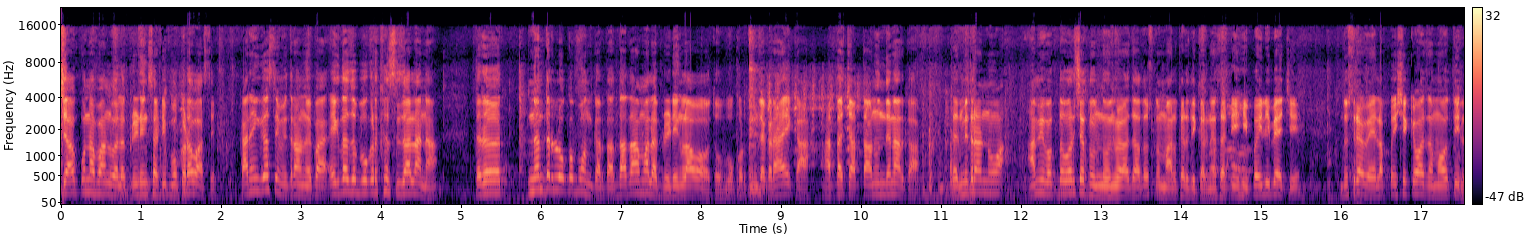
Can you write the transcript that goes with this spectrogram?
ज्या कोणा बांधवाला ब्रिडिंगसाठी बोकड हवा कारण की कसं आहे मित्रांनो हे पहा एकदा जर बोकड खस्ती झाला ना तर नंतर लोक फोन करतात दादा आम्हाला ब्रिडिंग लावा होतो बोकड तुमच्याकडे आहे का? आताच्या आत्ता आणून देणार का? तर मित्रांनो आम्ही फक्त वर्षातून दोन वेळा जात असतो माल खरेदी करण्यासाठी. ही पहिली बॅच आहे. दुसऱ्या वेळेला पैसे केव्हा जमा होतील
